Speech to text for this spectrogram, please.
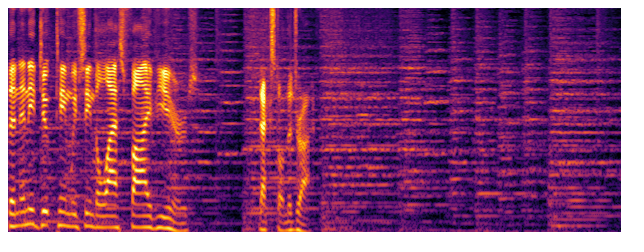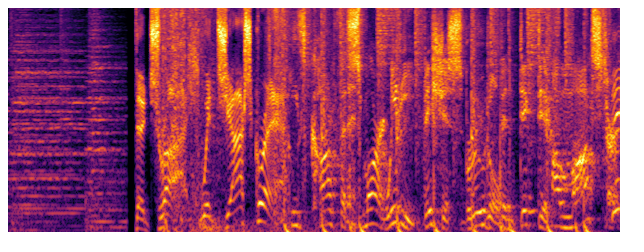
than any Duke team we've seen the last 5 years. Next on the drive. The Drive with Josh Graham. He's confident, smart, witty, vicious, brutal, vindictive, a monster.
